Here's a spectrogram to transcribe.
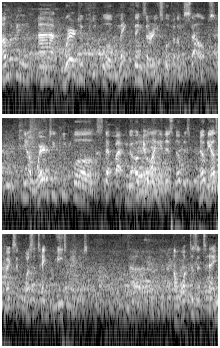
I'm looking at where do people make things that are useful for themselves? You know, where do people step back and go, okay, well I need this, Nobody's, nobody else makes it, what does it take for me to make it? And what does it take?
